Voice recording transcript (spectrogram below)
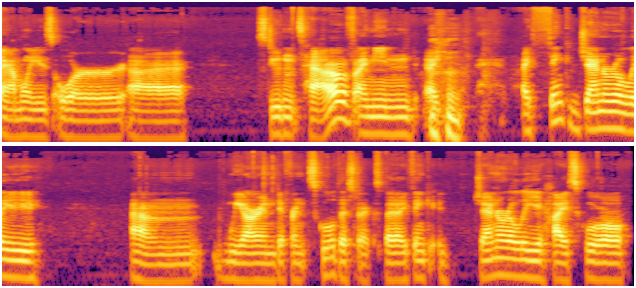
families or uh, students have i mean I, Mhm. I think generally um, we are in different school districts, but I think generally high school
